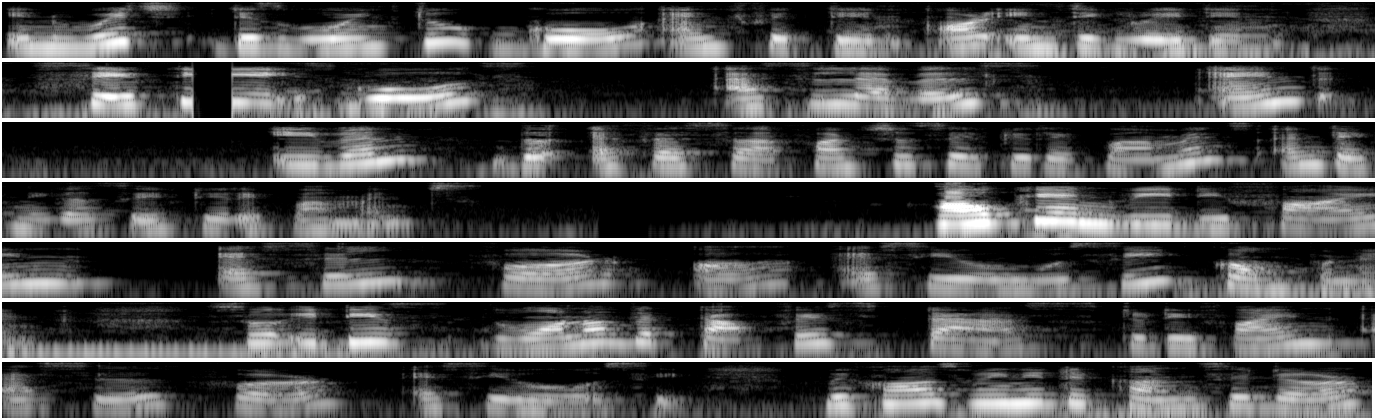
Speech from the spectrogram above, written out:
in which it is going to go and fit in or integrate in. Safety goals ASIL levels and even the FSR functional safety requirements and technical safety requirements. How can we define ASIL for a SEooC component? So it is one of the toughest tasks to define ASIL for SEooC because we need to consider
